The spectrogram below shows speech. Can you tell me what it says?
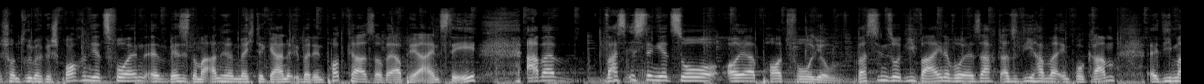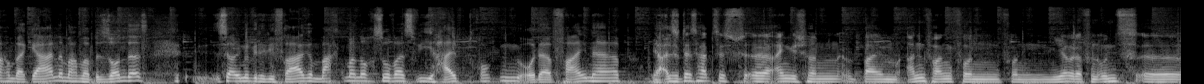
schon drüber gesprochen jetzt vorhin. Äh, wer sich nochmal anhören möchte, gerne über den Podcast auf rpr1.de. Aber was ist denn jetzt so euer Portfolio? Was sind so die Weine, wo ihr sagt, also die haben wir im Programm, äh, die machen wir gerne, machen wir besonders? Ist ja immer wieder die Frage, macht man noch sowas wie halbtrocken oder feinherb? Ja, also das hat sich äh, eigentlich schon beim Anfang von, von mir oder von uns äh,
